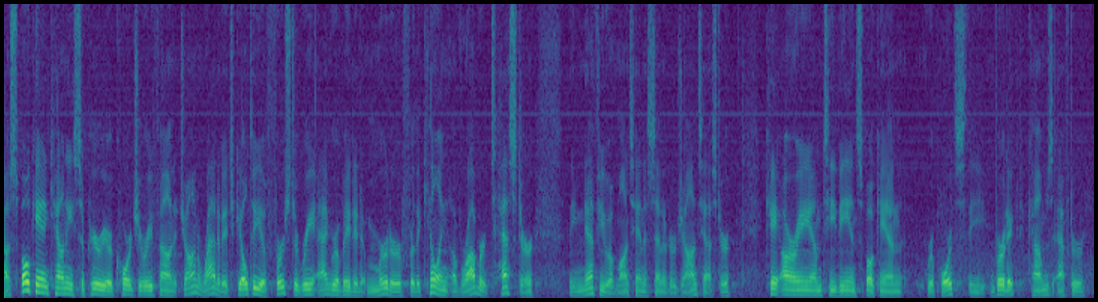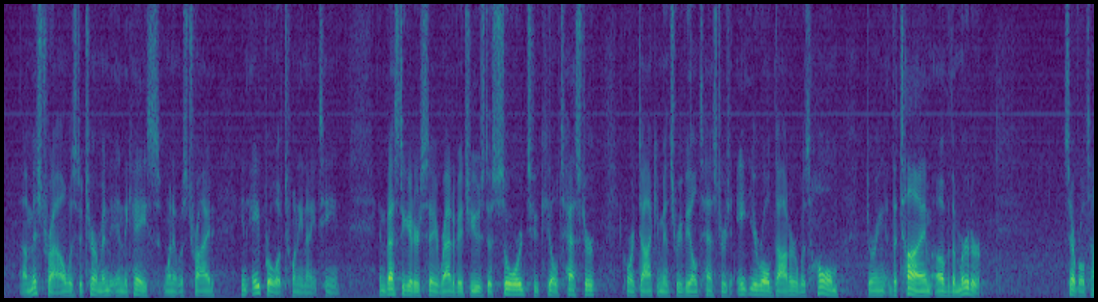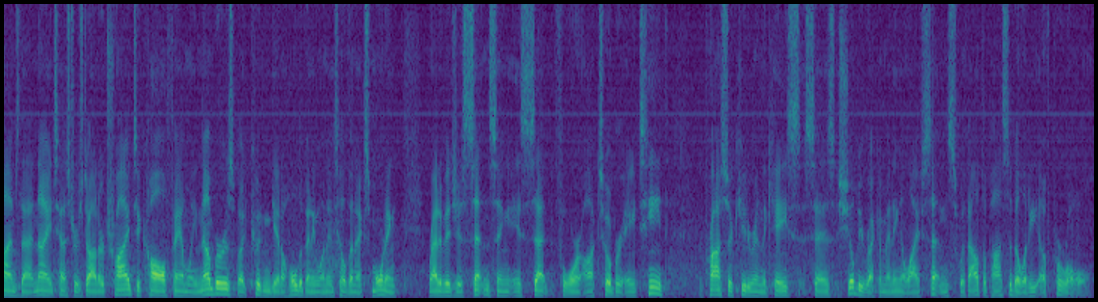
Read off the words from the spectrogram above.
A Spokane County Superior Court jury found John Radovich guilty of first-degree aggravated murder for the killing of Robert Tester, the nephew of Montana Senator Jon Tester. KREM TV in Spokane reports the verdict comes after a mistrial was determined in the case when it was tried in April of 2019. Investigators say Radovich used a sword to kill Tester. Court documents reveal Tester's eight-year-old daughter was home during the time of the murder. Several times that night, Tester's daughter tried to call family numbers but couldn't get a hold of anyone until the next morning. Radovich's sentencing is set for October 18th. The prosecutor in the case says she'll be recommending a life sentence without the possibility of parole.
